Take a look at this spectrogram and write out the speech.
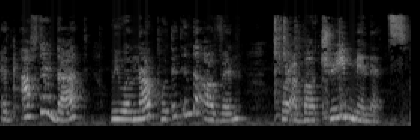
And after that, we will now put it in the oven for about 3 minutes.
